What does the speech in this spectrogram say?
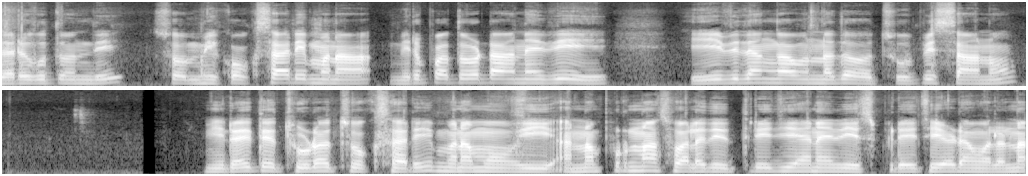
జరుగుతుంది. సో మీకు ఒకసారి మన మిరప తోట అనేది ఏ విధంగా ఉన్నదో చూపిస్తాను. మీరైతే చూడొచ్చు ఒకసారి. మనము ఈ అన్నపూర్ణాస్ వాళ్ళది త్రీ జీ అనేది స్ప్రే చేయడం వలన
